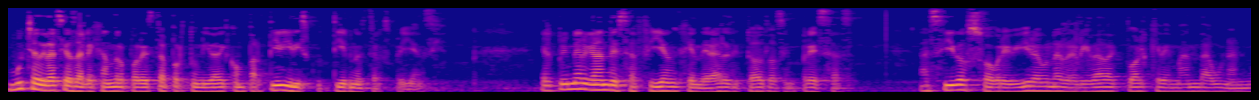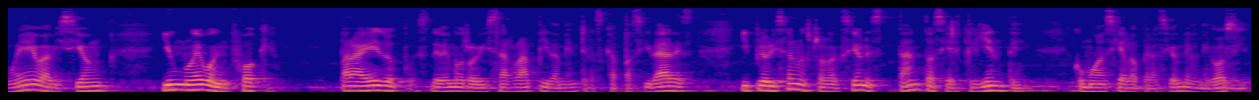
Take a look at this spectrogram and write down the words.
Muchas gracias Alejandro por esta oportunidad de compartir y discutir nuestra experiencia. El primer gran desafío en general de todas las empresas ha sido sobrevivir a una realidad actual que demanda una nueva visión y un nuevo enfoque. Para ello, pues debemos revisar rápidamente las capacidades y priorizar nuestras acciones tanto hacia el cliente como hacia la operación del negocio.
